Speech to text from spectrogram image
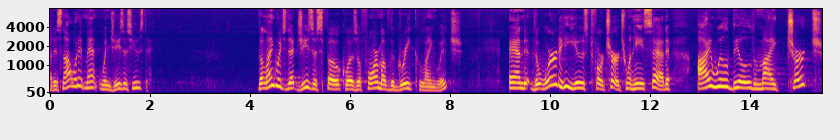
but it's not what it meant when Jesus used it. The language that Jesus spoke was a form of the Greek language. And the word he used for church when he said, I will build my church,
